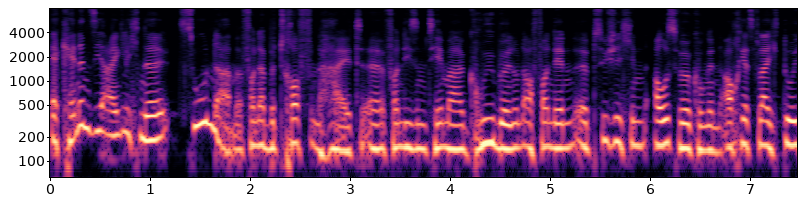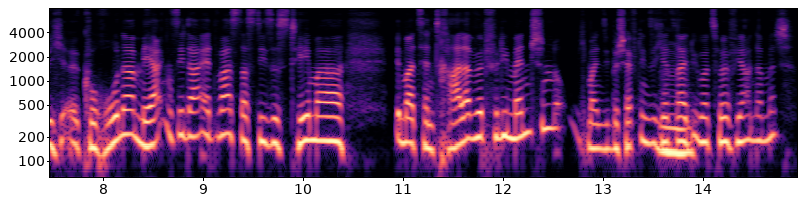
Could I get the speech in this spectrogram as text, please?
Erkennen Sie eigentlich eine Zunahme von der Betroffenheit äh, von diesem Thema Grübeln und auch von den äh, psychischen Auswirkungen, auch jetzt vielleicht durch äh, Corona? Merken Sie da etwas, dass dieses Thema immer zentraler wird für die Menschen? Ich meine, Sie beschäftigen sich jetzt mhm. seit über zwölf Jahren damit.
